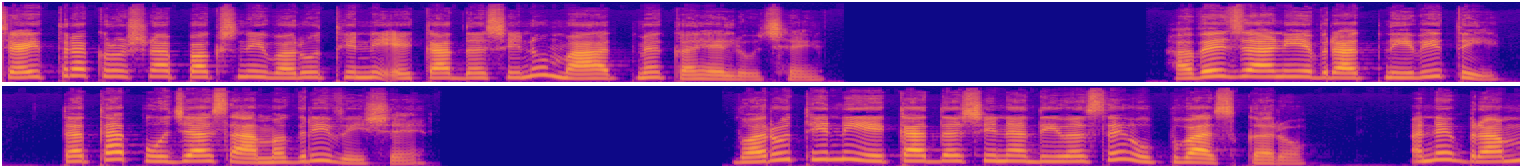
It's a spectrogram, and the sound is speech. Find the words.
ચૈત્ર કૃષ્ણ પક્ષની વરુથીની એકાદશીનું મહાત્મ્ય કહેલું છે. હવે જાણીએ વ્રતની વિધિ તથા પૂજા સામગ્રી વિશે. વરુથીની એકાદશીના દિવસે ઉપવાસ કરો અને બ્રહ્મ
